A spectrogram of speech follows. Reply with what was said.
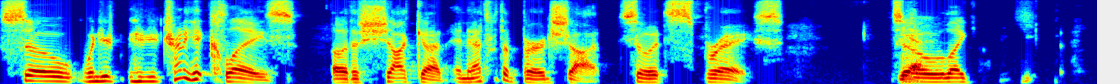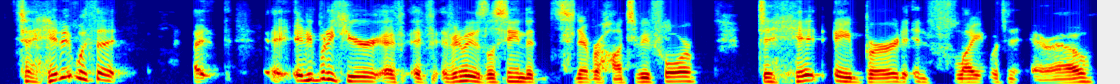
So when you're when you're trying to hit clays uh, with a shotgun, and that's with a bird shot, so it sprays. So like to hit it with a I, anybody here, if, if if anybody's listening that's never hunted before, to hit a bird in flight with an arrow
